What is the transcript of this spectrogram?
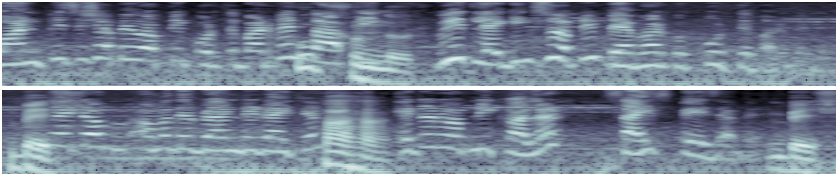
ওয়ান পিস হিসাবেও আপনি পড়তে পারবেন বা আপনি। উইথ লেগিংসও আপনি ব্যবহার করতে পারবেন। এটা আমাদের ব্র্যান্ডেড আইটেম হ্যাঁ, হ্যাঁ। এটারও আপনি কালার সাইজ পেয়ে যাবেন। বেশ।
